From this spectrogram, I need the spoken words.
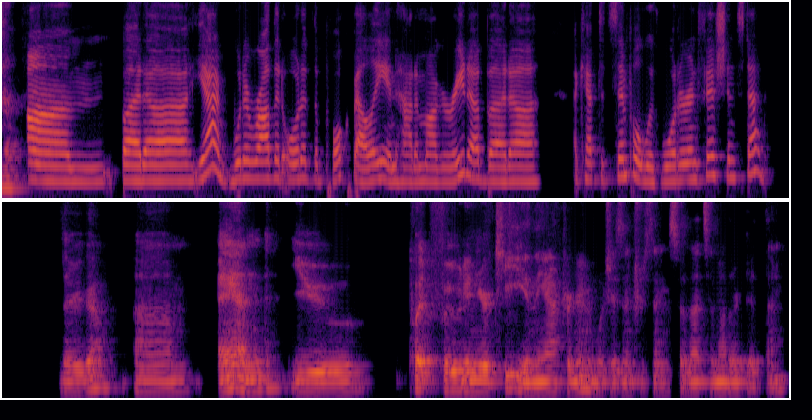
Yeah. Um, but uh, yeah, would have rather ordered the pork belly and had a margarita, but uh, I kept it simple with water and fish instead. There you go. Um, and you put food in your tea in the afternoon, which is interesting. So that's another good thing.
